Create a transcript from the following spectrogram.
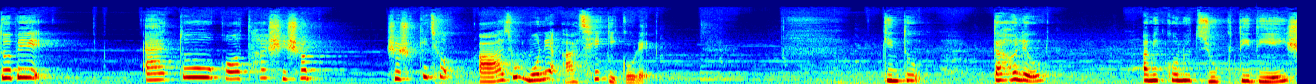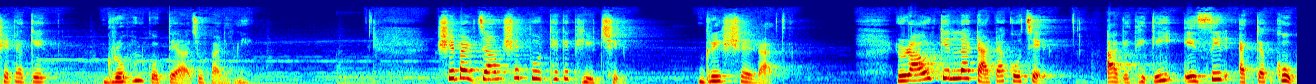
তবে এত কথা সেসব সেসব কিছু আজও মনে আছে কি করে? কিন্তু তাহলেও আমি কোনো যুক্তি দিয়েই সেটাকে গ্রহণ করতে আজও পারিনি। সেবার জামশেদপুর থেকে ফিরছি, গ্রীষ্মের রাত। রাউরকেল্লা টাটা কোচে আগে থেকেই এসির একটা কূপ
